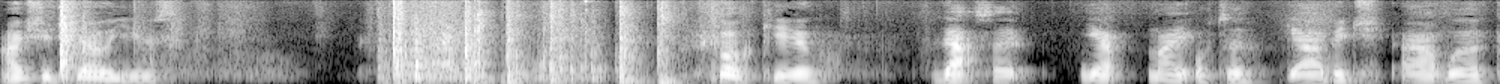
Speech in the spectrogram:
I should show you. Fuck you. That's it. Yep, my utter garbage artwork.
